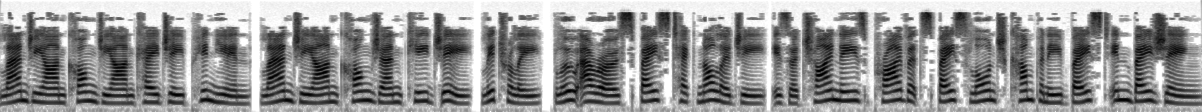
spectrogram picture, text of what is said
Lanjian Kongjian Kg Pinyin, Lanjian Kongjian Kg, literally, Blue Arrow Space Technology is a Chinese private space launch company based in Beijing.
